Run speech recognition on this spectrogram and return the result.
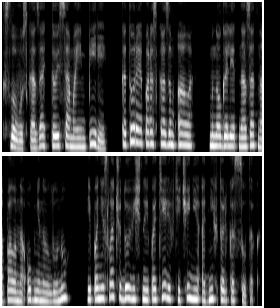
К слову сказать, той самой империи, которая, по рассказам Алла, много лет назад напала на огненную луну и понесла чудовищные потери в течение одних только суток.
